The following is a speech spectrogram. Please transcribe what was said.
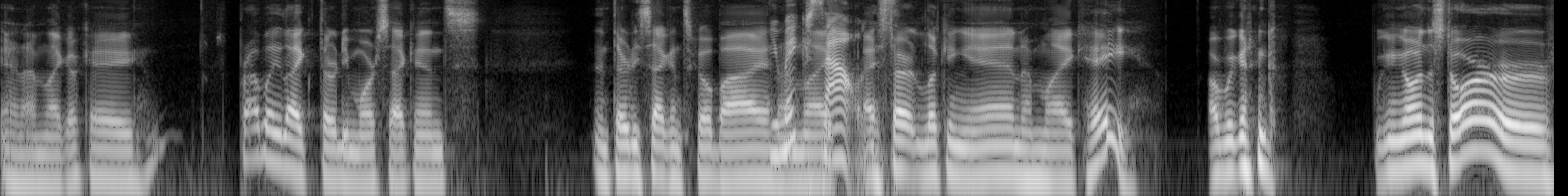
and I'm like, okay, probably like 30 more seconds, and 30 seconds go by. And You make like, sounds. I start looking in. I'm like, hey, are we gonna go? We gonna go in the store, or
